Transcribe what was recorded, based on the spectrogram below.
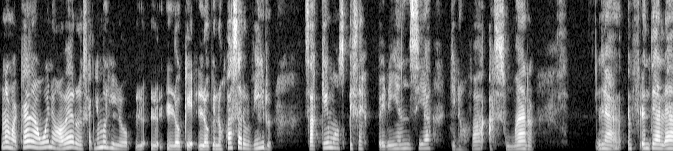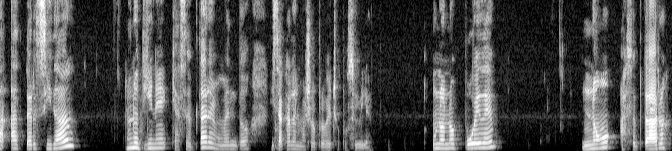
una macana, bueno, a ver, saquemos lo, lo, que, lo que nos va a servir, saquemos esa experiencia que nos va a sumar. La, frente a la adversidad, uno tiene que aceptar el momento y sacarle el mayor provecho posible. Uno no puede no aceptar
